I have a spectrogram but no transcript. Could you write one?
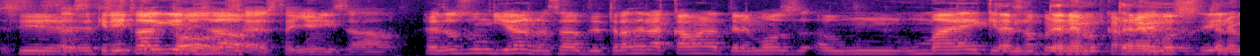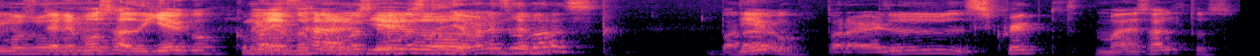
Sí, está escrito está todo, o sea, está guionizado. Esto es un guion, o sea, detrás de la cámara tenemos a un, un mae que ten- está tenemos, carteles tenemos, así. tenemos un... Tenemos a Diego. ¿Cómo, cómo- con- cómo Diego. se llaman esas varas? Para, Diego. Para ver el script. Más altos.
